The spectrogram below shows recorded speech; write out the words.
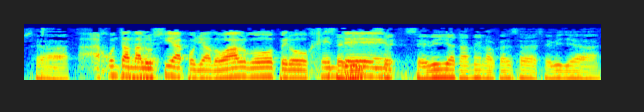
O sea, La Junta Andalucía ha apoyado algo, pero gente... Sevi- Se- Sevilla también, la alcaldesa de Sevilla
